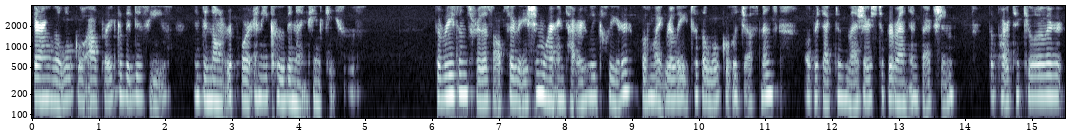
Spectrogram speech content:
during the local outbreak of the disease and did not report any COVID 19 cases. The reasons for this observation weren't entirely clear, but might relate to the local adjustments of protective measures to prevent infection, the particular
